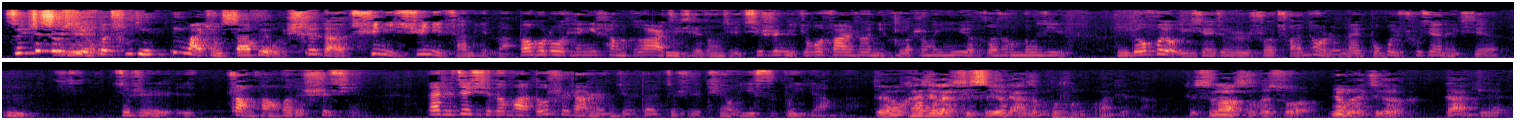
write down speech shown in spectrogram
所以这是不是也会促进另外一种消费？我是的，虚拟虚拟产品嘛，包括洛天依唱歌啊这些东西，其实你就会发现说，你合成的音乐、合成的东西，你都会有一些就是说传统人类不会出现的一些嗯，就是状况或者事情，但是这些的话都是让人觉得就是挺有意思、不一样的。对我看下来，其实有两种不同的观点呢。就沈老师会说，认为这个感觉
